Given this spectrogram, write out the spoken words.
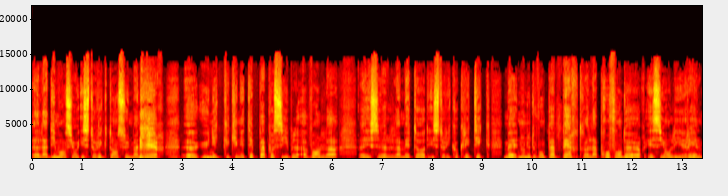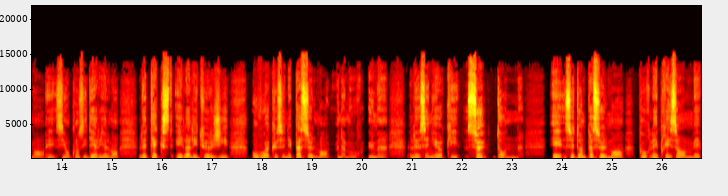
euh, la dimension historique dans une manière euh, unique qui n'était pas possible avant la, euh, la méthode historico-critique, mais nous ne devons pas perdre la profondeur. Et si on lit réellement et si on considère réellement le texte et la liturgie, on voit que ce n'est pas seulement un amour humain, le Seigneur qui se donne et se donne pas seulement pour les présents, mais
